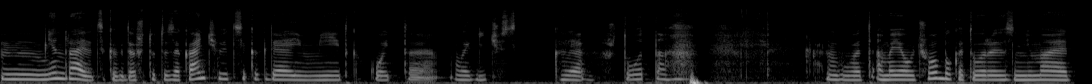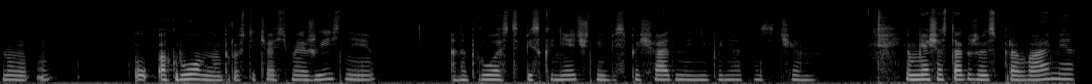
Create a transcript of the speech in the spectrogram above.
мне нравится, когда что-то заканчивается, когда имеет какое-то логическое что-то. Вот. А моя учеба, которая занимает, ну, огромную просто часть моей жизни, она просто бесконечная, беспощадная, непонятно зачем. И у меня сейчас также с правами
